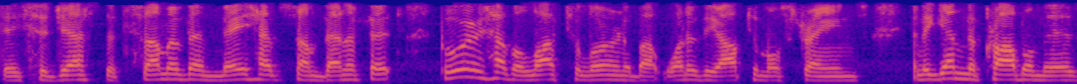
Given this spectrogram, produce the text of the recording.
They suggest that some of them may have some benefit, but we have a lot to learn about what are the optimal strains. And again, the problem is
